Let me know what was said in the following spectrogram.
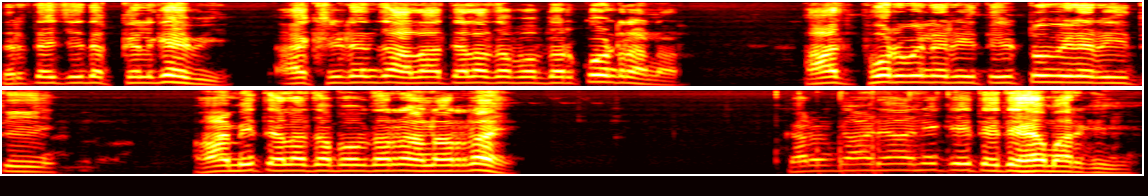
तर त्याची दखल घ्यावी. ॲक्सिडेंट झाला त्याला जबाबदार कोण राहणार? आज फोर व्हीलर येते टू व्हीलर येते. आम्ही त्याला जबाबदार राहणार नाही. कारण गाड्या अनेक येते ह्या मार्गे.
